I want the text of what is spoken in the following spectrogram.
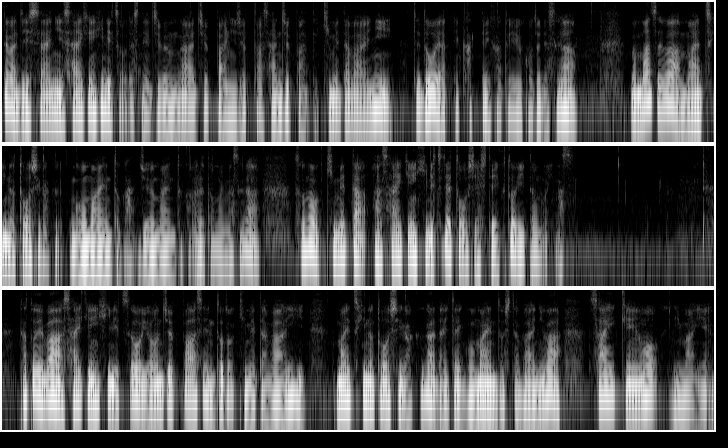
では実際に債券比率をですね、自分が10%、20%、30%って決めた場合に、じゃどうやって買っていくかということですが、まあ、まずは毎月の投資額5万円とか10万円とかあると思いますが、その決めた債券比率で投資していくといいと思います。例えば債券比率を40%と決めた場合、毎月の投資額がだいたい5万円とした場合には、債券を2万円、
